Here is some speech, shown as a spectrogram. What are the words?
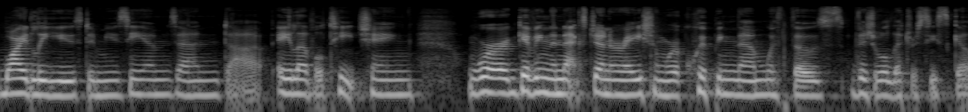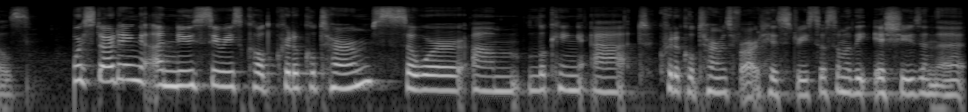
widely used in museums and uh, A-level teaching, we're giving the next generation, we're equipping them with those visual literacy skills. We're starting a new series called Critical Terms. So we're um, looking at critical terms for art history. So some of the issues and the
